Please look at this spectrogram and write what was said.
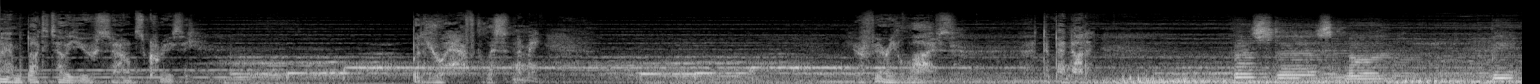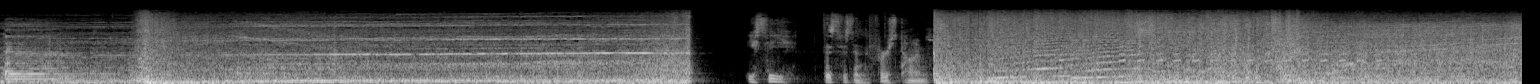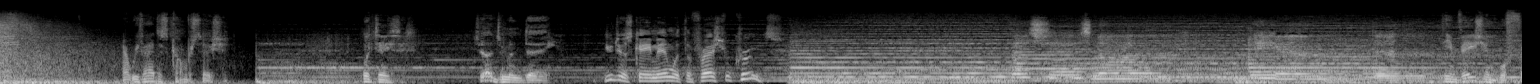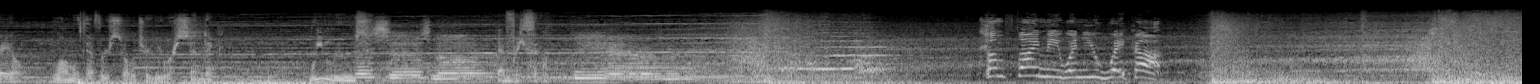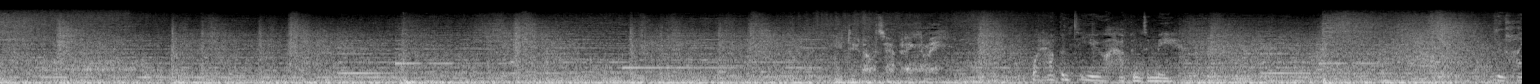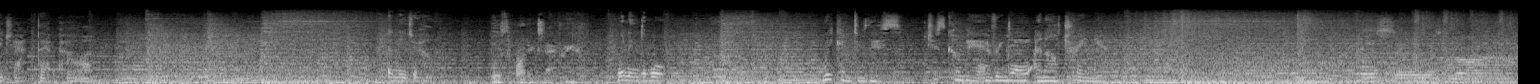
I am about to tell you sounds crazy. But you have to listen to me. Your very lives depend on it. This is not the end. You see, this isn't the first time. We've had this conversation. What day is it? Judgment Day. You just came in with the fresh recruits. This is not the end. The invasion will fail, along with every soldier you are sending. We lose This is not everything. the end. Come find me when you wake up! What's happening to me. What happened to you happened to me. You hijacked their power. I need your help. With what exactly? Winning the war. We can do this. Just come here every day and I'll train you. This is not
